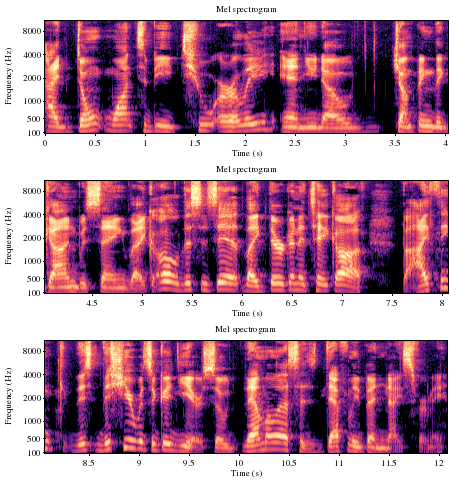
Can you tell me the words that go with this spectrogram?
I I don't want to be too early and you know jumping the gun with saying like, oh, this is it, like they're gonna take off. But I think this this year was a good year, so the MLS has definitely been nice for me.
